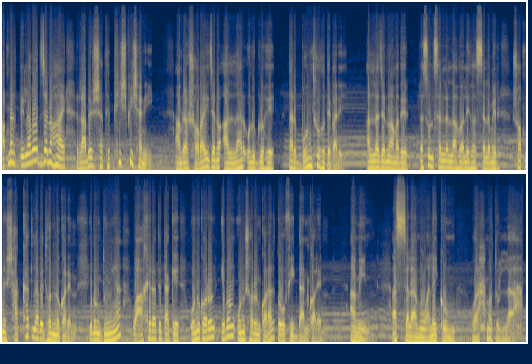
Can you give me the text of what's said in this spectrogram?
আপনার তেলাবাদ যেন হয়, রাবের সাথে ফিসফিসানি। আমরা সবাই যেন আল্লাহর অনুগ্রহে তার বন্ধু হতে পারি। আল্লাহ যেন আমাদের রাসুল সাল্লাহ আলহাসাল্লামের স্বপ্নে স্বপ্নের সাক্ষাৎ লাভে ধন্য করেন এবং দুনিয়া ও আখেরাতে তাকে অনুকরণ এবং অনুসরণ করার তৌফিক দান করেন। আমিন। আসসালামু আলাইকুম ওয়া রাহমাতুল্লাহ।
